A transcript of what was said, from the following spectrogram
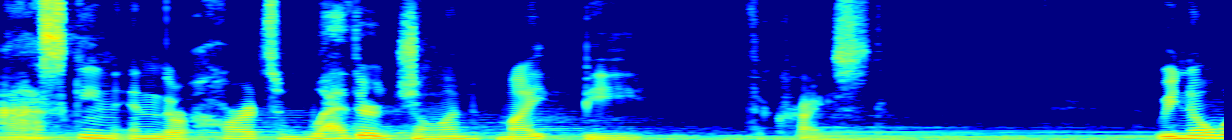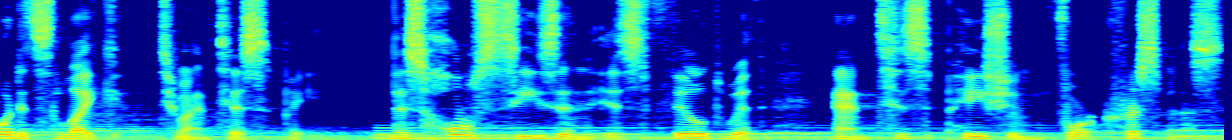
asking in their hearts whether John might be the Christ. We know what it's like to anticipate. This whole season is filled with anticipation for Christmas.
